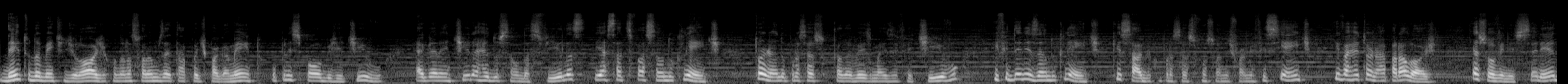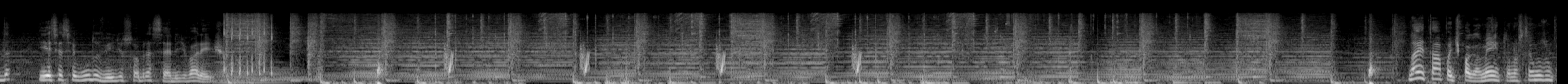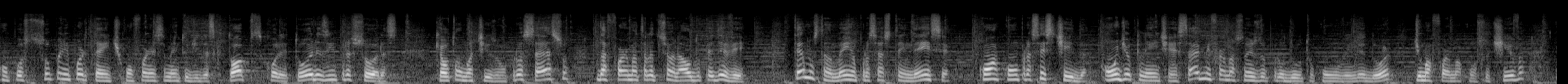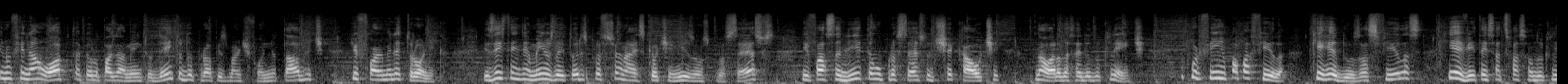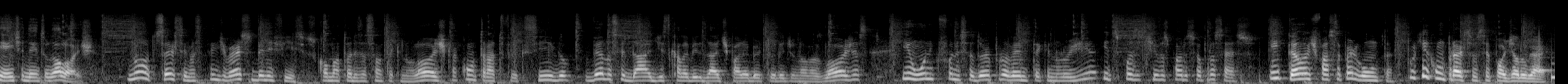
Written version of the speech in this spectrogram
Dentro do ambiente de loja, quando nós falamos da etapa de pagamento, o principal objetivo é garantir a redução das filas e a satisfação do cliente, tornando o processo cada vez mais efetivo e fidelizando o cliente, que sabe que o processo funciona de forma eficiente e vai retornar para a loja. Eu sou Vinícius Sereda e esse é o segundo vídeo sobre a série de varejo. Na etapa de pagamento, nós temos um composto super importante com fornecimento de desktops, coletores e impressoras, que automatizam o processo da forma tradicional do PDV. Temos também o processo tendência com a compra assistida, onde o cliente recebe informações do produto com o vendedor de uma forma consultiva e no final opta pelo pagamento dentro do próprio smartphone ou tablet de forma eletrônica. Existem também os leitores profissionais que otimizam os processos e facilitam o processo de checkout na hora da saída do cliente. Por fim, o Papa-Fila, que reduz as filas e evita a insatisfação do cliente dentro da loja. No OutSourcing você tem diversos benefícios, como atualização tecnológica, contrato flexível, velocidade e escalabilidade para a abertura de novas lojas e um único fornecedor provendo tecnologia e dispositivos para o seu processo. Então eu te faço a pergunta, por que comprar se você pode alugar?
